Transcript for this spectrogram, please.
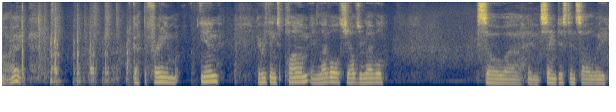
All right. I've got the frame in. Everything's plumb and level. Shelves are level. So, uh, and same distance all the way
